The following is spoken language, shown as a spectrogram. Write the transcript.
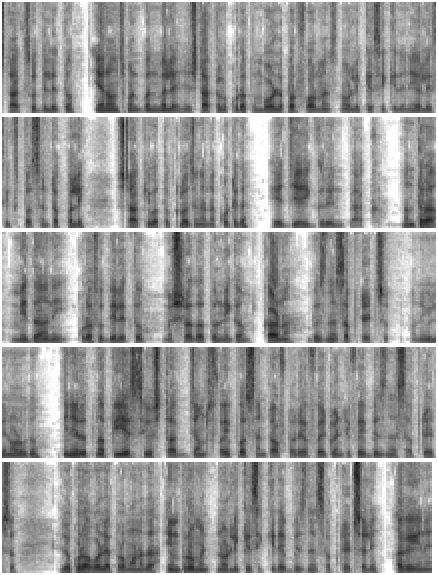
ಸ್ಟಾಕ್ ಸುದ್ದಿಲಿತ್ತು. ಈ ಅನೌನ್ಸ್ಮೆಂಟ್ ಬಂದ್ಮೇಲೆ ಈ ಸ್ಟಾಕ್ ಅಲ್ಲೂ ಕೂಡ ತುಂಬಾ ಒಳ್ಳೆ ಪರ್ಫಾರ್ಮೆನ್ಸ್ ನೋಡ್ಲಿಕ್ಕೆ ಸಿಕ್ಕಿದೆ. ನಿಯರ್ಲಿ ಸಿಕ್ಸ್ ಪರ್ಸೆಂಟ್ ಅಪ್ ಅಲ್ಲಿ ಸ್ಟಾಕ್ ಇವತ್ತು ಕ್ಲೋಸಿಂಗ್ ಅನ್ನ ಕೊಟ್ಟಿದೆ. ಎ ಎಜಿಐ ಗ್ರೀನ್ ಪ್ಯಾಕ್ ನಂತರ ಮಿದಾನಿ ಕೂಡ ಸುದ್ದಿಯಲ್ಲಿತ್ತು ಮಿಶ್ರಧಾತು ನಿಗಮ್. ಕಾರಣ ಬಿಸ್ನೆಸ್ ಅಪ್ಡೇಟ್ಸ್ ನೀವು ಇಲ್ಲಿ ನೋಡಬಹುದು Miniratna P S U stock jumps five percent after F Y twenty five business updates ಇದು ಕೂಡ ಒಳ್ಳೆ ಪ್ರಮಾಣದ ಇಂಪ್ರೂವ್ಮೆಂಟ್ ನೋಡ್ಲಿಕ್ಕೆ ಸಿಕ್ಕಿದೆ ಬಿಸ್ನೆಸ್ ಅಪ್ಡೇಟ್ಸ್ ಅಲ್ಲಿ. ಹಾಗಾಗಿ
